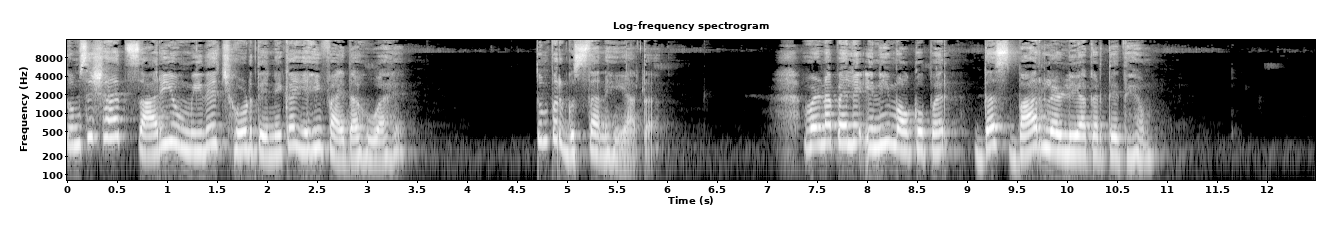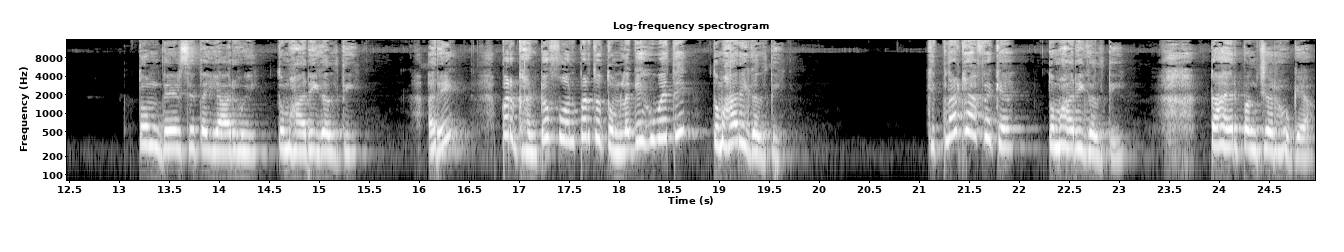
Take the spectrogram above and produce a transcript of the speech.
तुमसे शायद सारी उम्मीदें छोड़ देने का यही फ़ायदा हुआ है। तुम पर गुस्सा नहीं आता। वरना पहले इन्हीं मौकों पर दस बार लड़ लिया करते थे हम। तुम देर से तैयार हुई, तुम्हारी गलती। अरे, पर घंटों फ़ोन पर तो तुम लगे हुए थे, तुम्हारी गलती। कितना ट्रैफ़िक है, तुम्हारी गलती। टायर पंक्चर हो गया,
